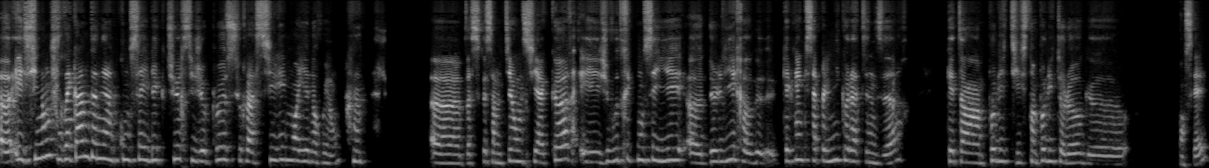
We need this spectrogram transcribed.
Euh, et sinon, je voudrais quand même donner un conseil lecture, si je peux, sur la Syrie Moyen-Orient. Euh, parce que ça me tient aussi à cœur. Et je voudrais conseiller euh, de lire quelqu'un qui s'appelle Nicolas Tenzer, qui est un politiste, un politologue français,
